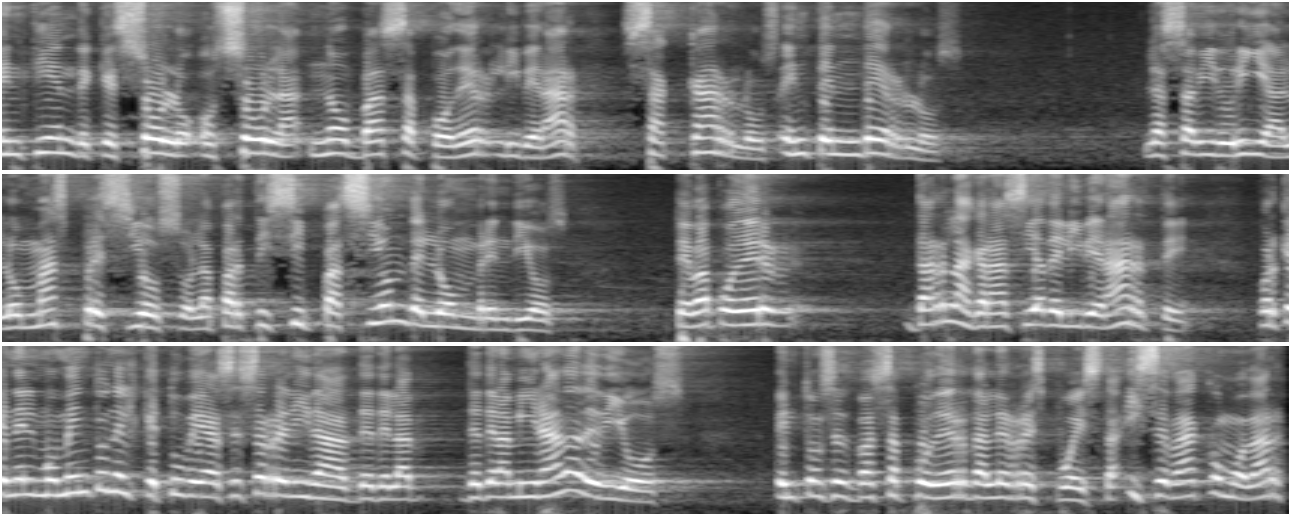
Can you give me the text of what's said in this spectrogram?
Entiende que solo o sola no vas a poder liberar, sacarlos, entenderlos. La sabiduría, lo más precioso, la participación del hombre en Dios, te va a poder dar la gracia de liberarte. Porque en el momento en el que tú veas esa realidad desde la, desde la mirada de Dios, entonces vas a poder darle respuesta y se va a acomodar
